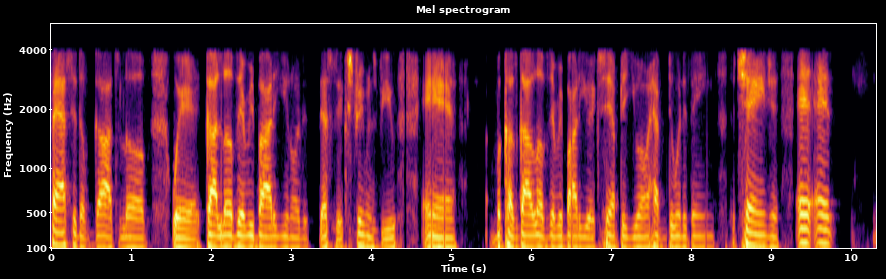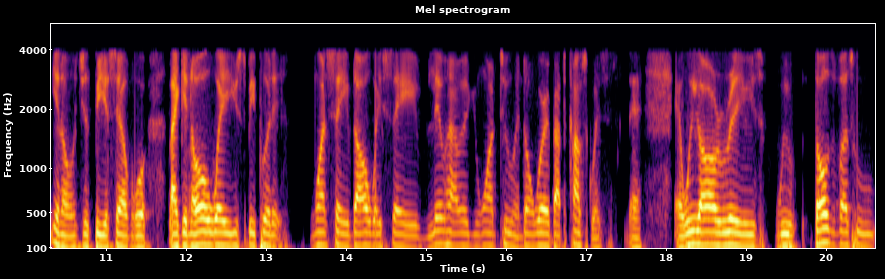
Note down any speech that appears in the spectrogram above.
facet of God's love, where God loves everybody. You know, that's the extremist view, and because God loves everybody, you accept it. You don't have to do anything to change, and and, and you know, just be yourself. Or like in the old way, used to be put it. Once saved, always saved. Live however you want to, and don't worry about the consequences. And, and we all really we those of us who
